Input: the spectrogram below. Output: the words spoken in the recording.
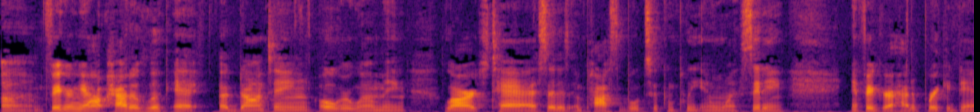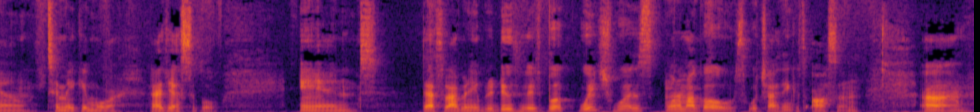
um, figuring out how to look at a daunting, overwhelming, large task that is impossible to complete in one sitting and figure out how to break it down to make it more digestible. And that's what I've been able to do through this book, which was one of my goals, which I think is awesome. Um,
